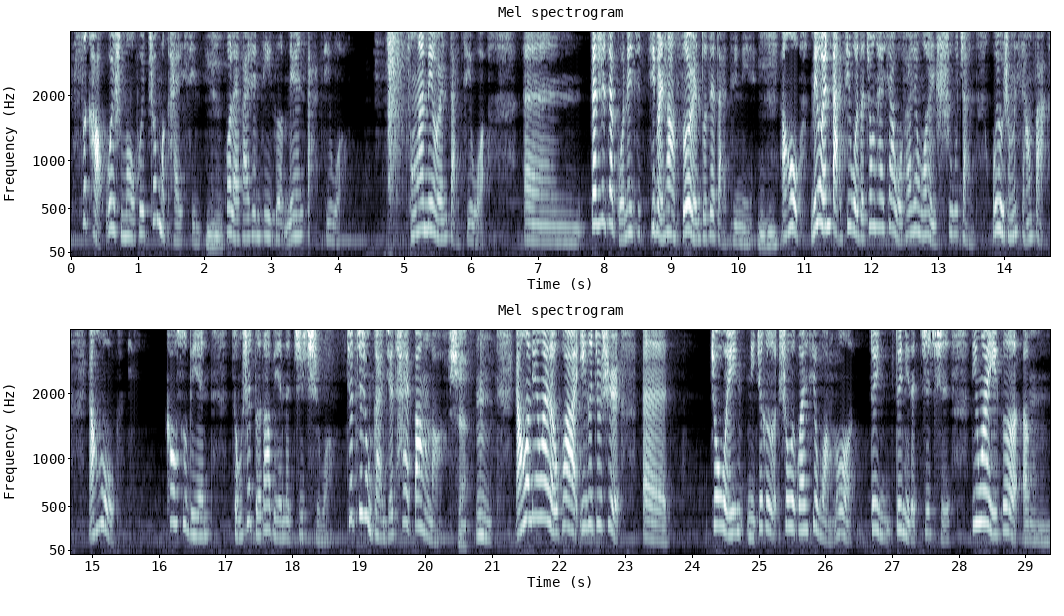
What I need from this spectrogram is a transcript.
思考为什么我会这么开心。嗯，后来发现第一个没人打击我，从来没有人打击我。嗯，但是在国内是基本上所有人都在打击你，嗯然后没有人打击我的状态下，我发现我很舒展，我有什么想法，然后告诉别人，总是得到别人的支持我，就这种感觉太棒了。是嗯，然后另外的话，一个就是呃，周围你这个社会关系网络对你对你的支持，另外一个嗯，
